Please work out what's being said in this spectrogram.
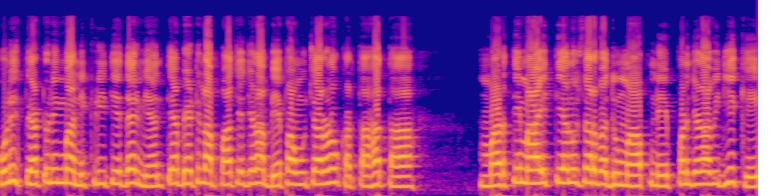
પોલીસ પેટ્રોલિંગમાં નીકળી તે દરમિયાન ત્યાં બેઠેલા પાંચે જણા બેફામ ઉચ્ચારણો કરતા હતા. મળતી માહિતી અનુસાર વધુમાં આપને પણ જણાવી દઈએ કે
